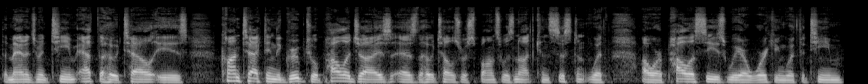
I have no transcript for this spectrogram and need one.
The management team at the hotel is contacting the group to apologize as the hotel's response was not consistent with our policies. We are working with the team,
